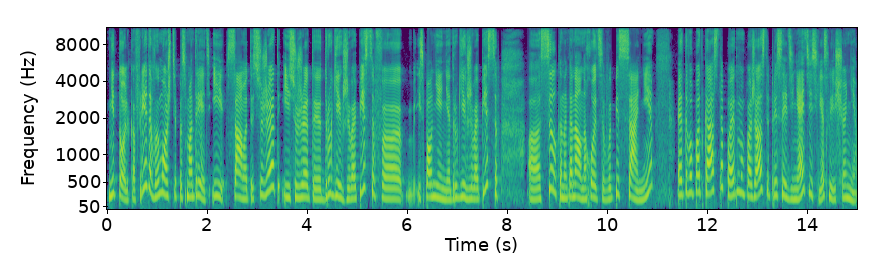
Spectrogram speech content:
не только Фрида, вы можете посмотреть и сам этот сюжет, и сюжеты других живописцев, э, исполнения других живописцев. Э, ссылка на канал находится в описании этого подкаста, поэтому, пожалуйста, присоединяйтесь, если еще не.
